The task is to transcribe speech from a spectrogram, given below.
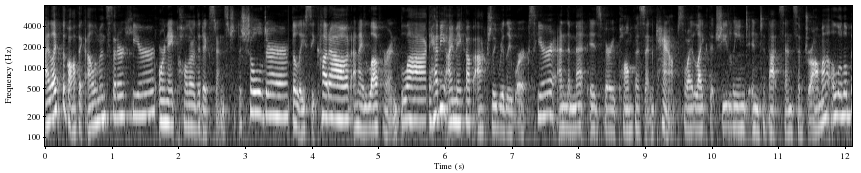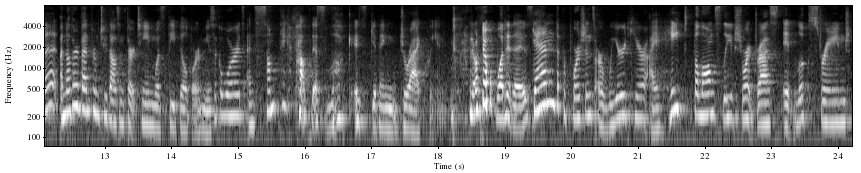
I like the gothic elements that are here. Ornate collar that extends to the shoulder, the lacy cutout, and I love her in black. The heavy eye makeup actually really works here, and the Met is very pompous and camp, so I like that she leaned into that sense of drama a little bit. Another event from 2013 was the Billboard Music Awards, and something about this look is giving drag queen. I don't know what it is. Again, the proportions are weird here. I hate the long sleeve short dress. It looks strange.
